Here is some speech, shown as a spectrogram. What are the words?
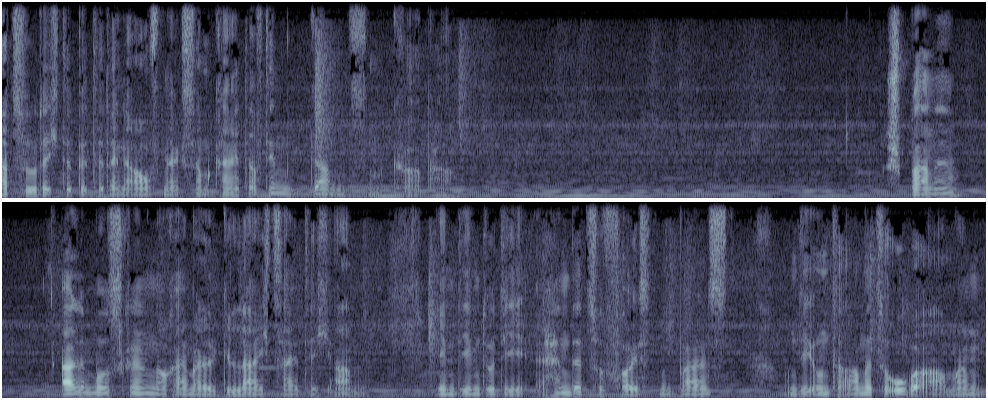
Dazu richte bitte deine Aufmerksamkeit auf den ganzen Körper. Spanne alle Muskeln noch einmal gleichzeitig an, indem du die Hände zu Fäusten ballst und die Unterarme zu Oberarmen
